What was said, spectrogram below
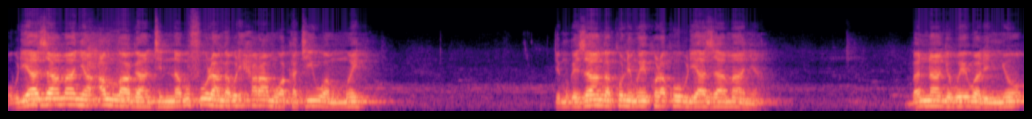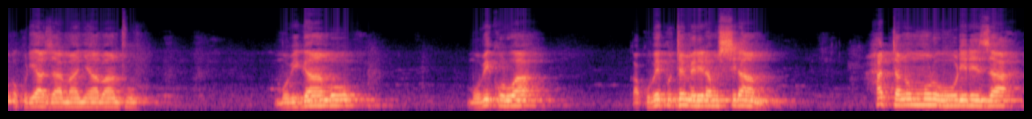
obulyazaamaanya allah ga nti nabufuula nga buli haramu wakati wammwe. Temugezangako ne mwekolako obulyazaamaanya bannange weewale nnyo okulyazaamaanya abantu mu bigambo mu bikolwa kakube kutemerera mu siraamu hatta n'omuluwuliriza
